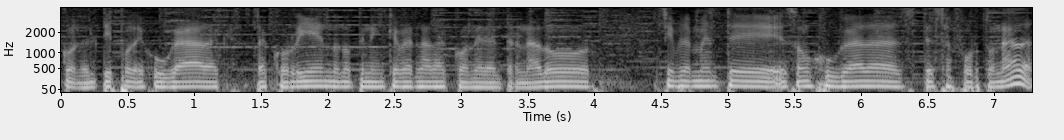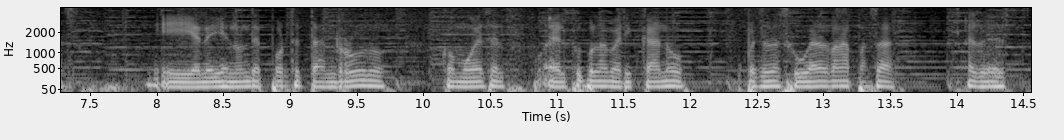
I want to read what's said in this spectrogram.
con el tipo de jugada que se está corriendo, no tienen que ver nada con el entrenador, simplemente son jugadas desafortunadas. Y en, un deporte tan rudo como es el, fútbol americano, pues esas jugadas van a pasar. Es,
